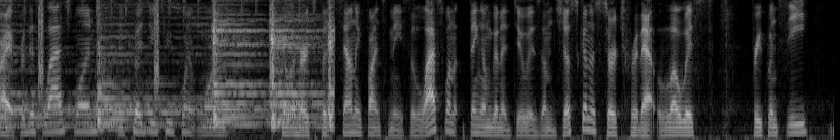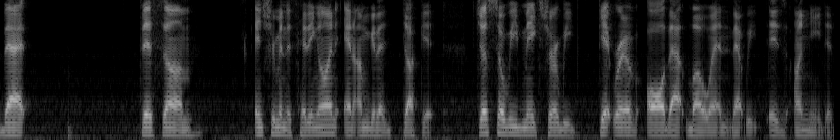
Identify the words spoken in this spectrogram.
Alright, for this last one, we could do 2.1 kilohertz, but it's sounding fine to me. So the last one thing I'm going to do is I'm just going to search for that lowest frequency that this um instrument is hitting on, and I'm going to duck it. Just so we make sure we get rid of all that low end that we is unneeded.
